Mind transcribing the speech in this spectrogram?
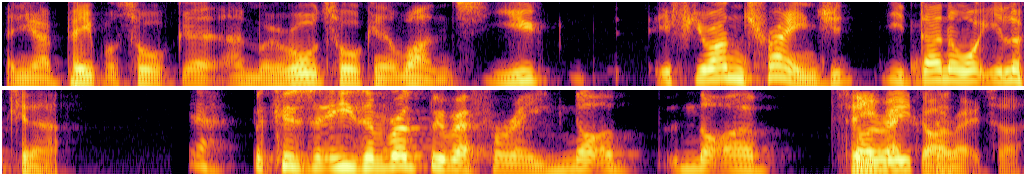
and you had people talk, uh, and we are all talking at once, you, if you're untrained, you you don't know what you're looking at. Yeah, because he's a rugby referee, not a not a TV director. director.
